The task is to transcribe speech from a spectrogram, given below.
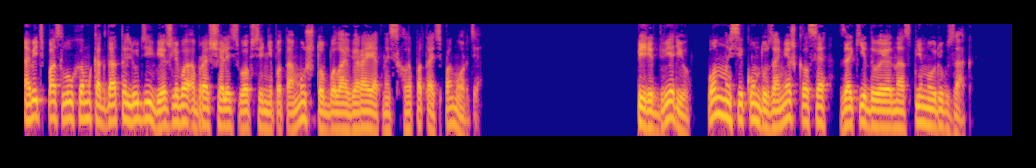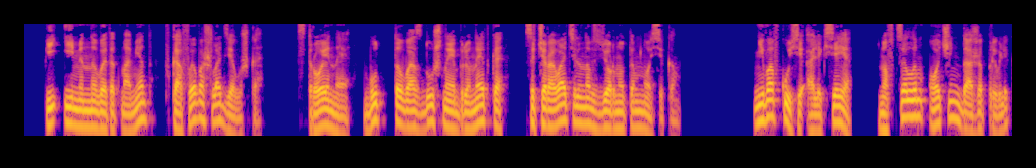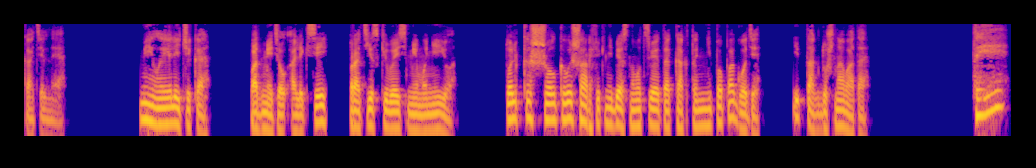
А ведь, по слухам, когда-то люди вежливо обращались вовсе не потому, что была вероятность схлопотать по морде. Перед дверью он на секунду замешкался, закидывая на спину рюкзак. И именно в этот момент в кафе вошла девушка. Стройная, будто воздушная брюнетка с очаровательно вздернутым носиком. Не во вкусе Алексея, но в целом очень даже привлекательная. «Милая личика», – подметил Алексей, протискиваясь мимо нее. Только шелковый шарфик небесного цвета как-то не по погоде. И так душновато. «Ты?»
